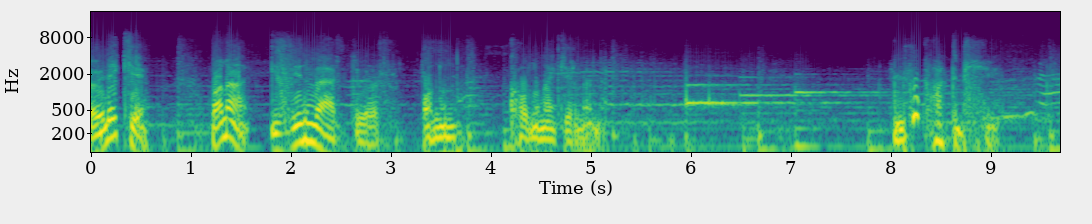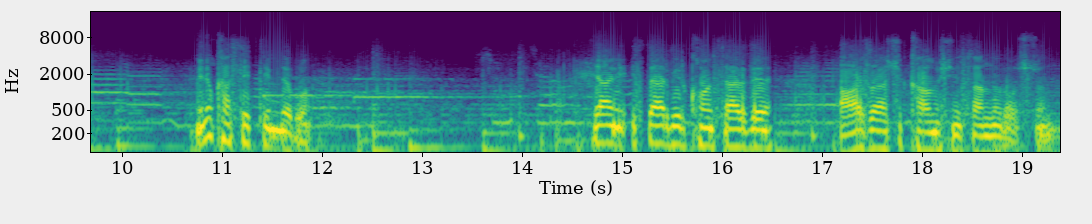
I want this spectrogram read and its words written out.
Öyle ki bana izin ver diyor onun koluna girmeme. Şimdi çok farklı bir şey. Benim kastettiğim de bu. Yani ister bir konserde ağzı açık kalmış insanlar olsun,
